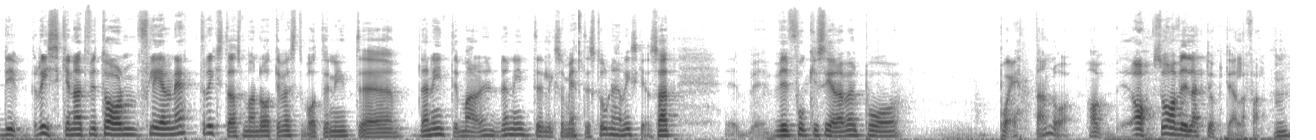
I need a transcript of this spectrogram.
det, risken att vi tar fler än ett riksdagsmandat i Västerbotten är inte... Den är inte, den är inte liksom jättestor den här risken. Så att eh, vi fokuserar väl på, på ettan då. Ja, Ja, så har vi lagt upp det i alla fall. Mm.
